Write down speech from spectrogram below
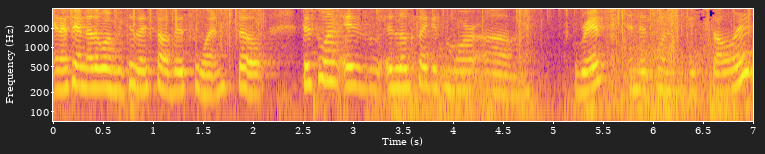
and I say another one because I saw this one. So this one is, it looks like it's more um, ribbed and this one is solid.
